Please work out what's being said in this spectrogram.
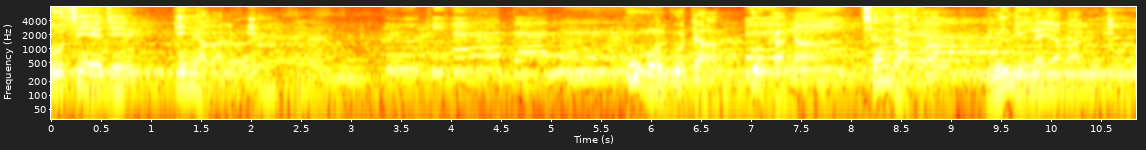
ကိုယ်ဆင်းရဲခြင်းကင်းရပါလို့ဤကိုယ်ဝန်ကိုယ်တာကိုယ်ခန္ဓာချမ်းသာစွာမွေးမြူနိုင်ရပါလို့ဤ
